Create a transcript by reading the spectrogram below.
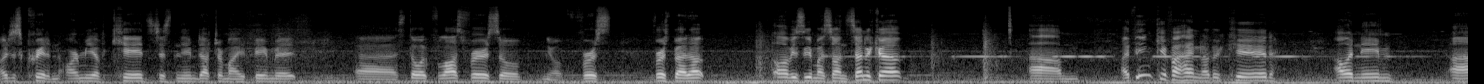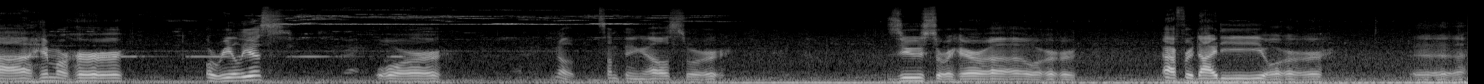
I'll just create an army of kids just named after my favorite uh, Stoic philosopher. So, you know, first, first bet up, obviously my son Seneca. Um, I think if I had another kid, I would name uh, him or her Aurelius or, you know, something else or Zeus or Hera or Aphrodite or uh,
